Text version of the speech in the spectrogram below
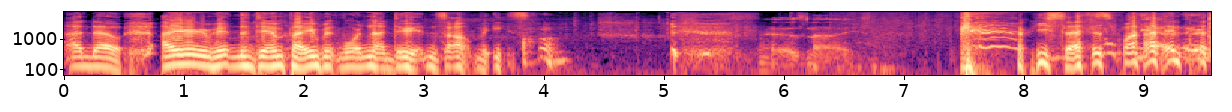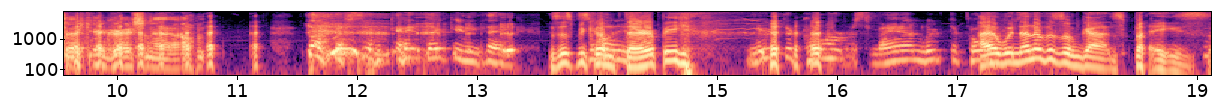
I know. I hear him hitting the damn pavement more than I do hitting zombies. That was nice. Are you satisfied? Yeah, dude. Take your aggression out. I still can't take anything. Does this become Somebody- therapy? Loot the corpse, man. Loot the corpse. I, well, none of us have got space.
